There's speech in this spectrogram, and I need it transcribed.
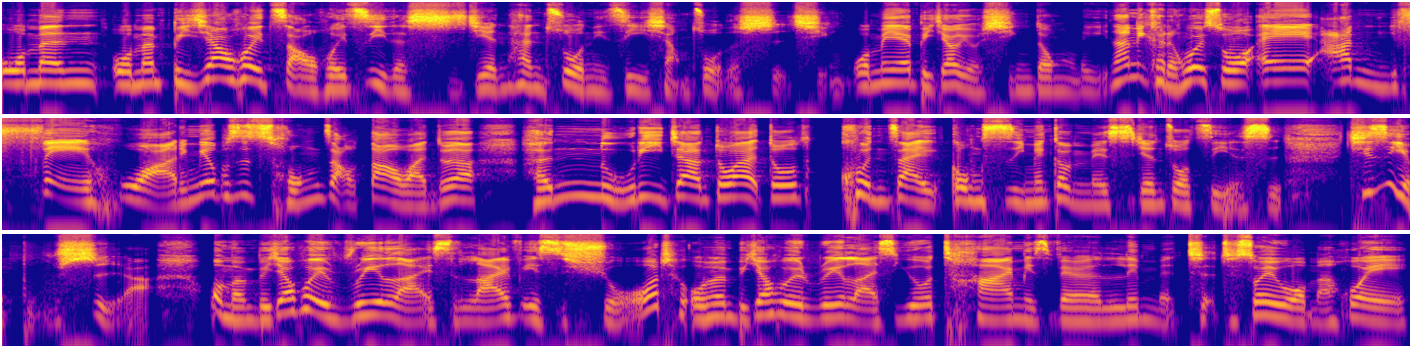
我们我们比较会找回自己的时间和做你自己想做的事情，我们也比较有行动力。那你可能会说：“哎啊，你废话，你们又不是从早到晚都要很努力，这样都在都困在公司里面，根本没时间做自己的事。”其实也不是啊，我们比较会 realize life is short，我们比较会 realize your time is very limited，所以我们会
